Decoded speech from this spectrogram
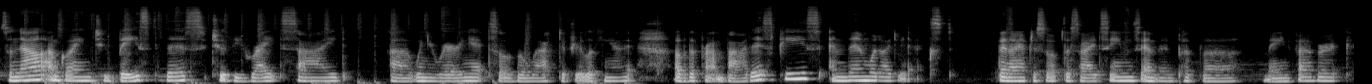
So now I'm going to baste this to the right side uh, when you're wearing it, so the left if you're looking at it, of the front bodice piece. And then what do I do next? Then I have to sew up the side seams and then put the main fabric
